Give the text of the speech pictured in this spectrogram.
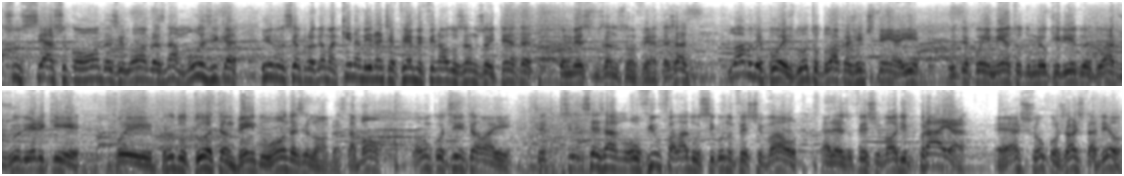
Sucesso com ondas e lombras na música e no seu programa aqui na Mirante FM, final dos anos 80, começo dos anos 90. Já logo depois, do outro bloco, a gente tem aí o depoimento do meu querido Eduardo Júlio, ele que foi produtor também do Ondas e Lombras, tá bom? Vamos curtir então aí. Você já ouviu falar do segundo festival, aliás, o festival de praia é, show com Jorge Tadeu.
